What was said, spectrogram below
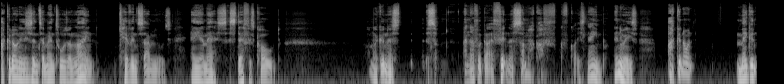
I could only listen to mentors online. Kevin Samuels, AMS, Steph is cold. Oh my goodness, Some, another guy, fitness. Some I've got his name. But anyways, I not. Meagan,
